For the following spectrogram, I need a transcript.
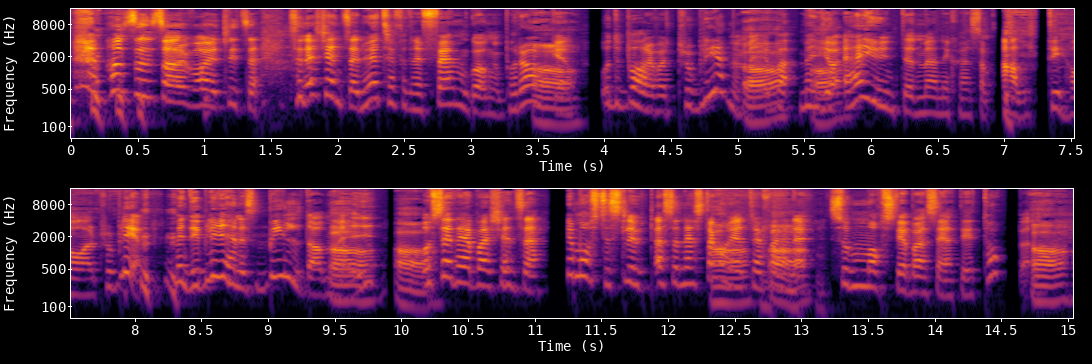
och sen så har det varit lite så här, sen har jag känt så här, nu har jag träffat henne fem gånger på raken Ja. och det bara varit problem med mig. Ja, jag bara, men ja. jag är ju inte en människa som alltid har problem. Men det blir hennes bild av mig. Och sen har jag bara känt så här, jag måste sluta, alltså nästa gång jag träffar henne så måste jag bara säga att det är toppen. ja.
